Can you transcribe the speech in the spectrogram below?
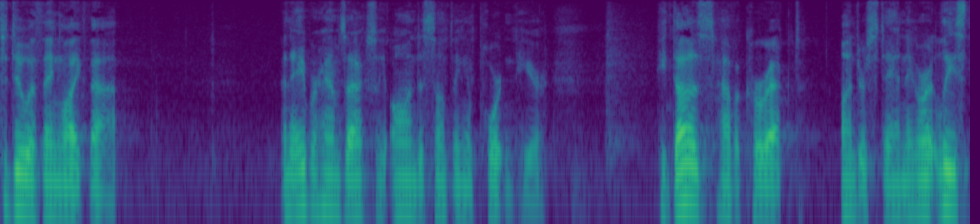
to do a thing like that. And Abraham's actually on to something important here. He does have a correct understanding, or at least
